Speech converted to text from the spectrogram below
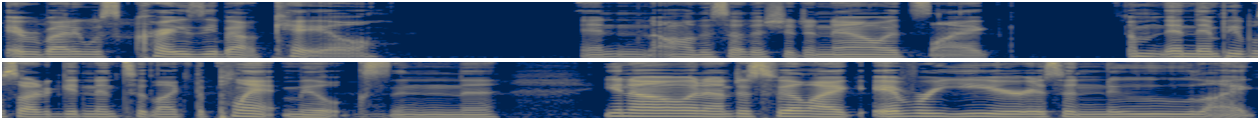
everybody was crazy about kale and all this other shit, and now it's like um, and then people started getting into like the plant milks and the, you know and i just feel like every year it's a new like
